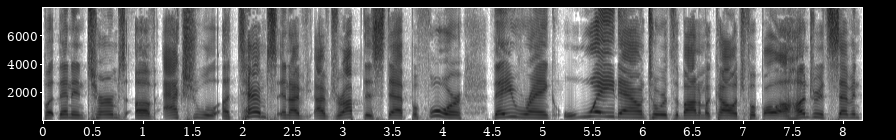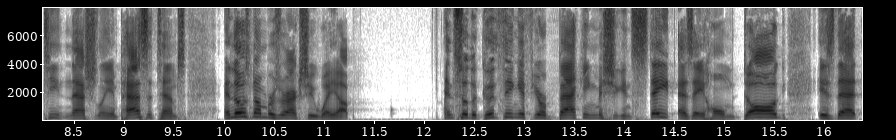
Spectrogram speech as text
But then in terms of actual attempts, and I've I've dropped this stat before, they rank way down towards the bottom of college football, 117th nationally in pass attempts, and those numbers are actually way up. And so the good thing if you're backing Michigan State as a home dog is that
